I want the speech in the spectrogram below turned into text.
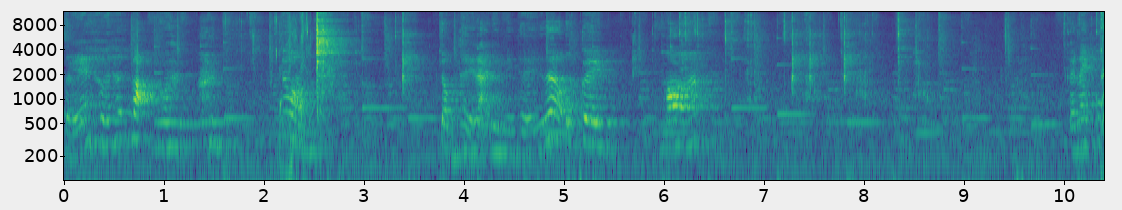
sấy này hơi thất vọng thôi. Chứ còn tổng thể lại thì mình thấy rất là ok ngon á. Cái này cũng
